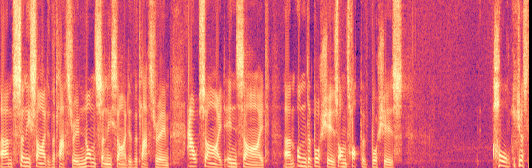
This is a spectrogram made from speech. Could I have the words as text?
um, sunny side of the classroom, non-sunny side of the classroom, outside, inside, um, under bushes, on top of bushes, whole, just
